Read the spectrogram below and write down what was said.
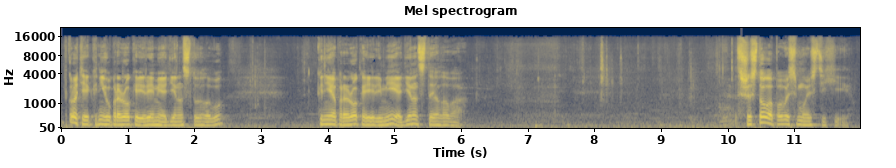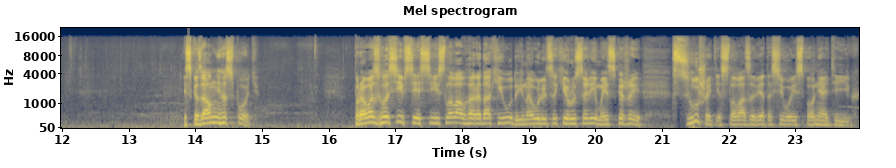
Откройте книгу пророка Иеремии, 11 главу. Книга пророка Иеремии, 11 глава. С 6 по 8 стихи. «И сказал мне Господь, провозгласи все сии слова в городах Иуды и на улицах Иерусалима, и скажи, слушайте слова завета сего и исполняйте их.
